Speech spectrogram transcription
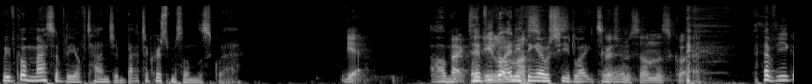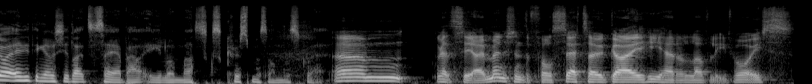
we've gone massively off tangent. Back to Christmas on the Square. Yeah. Um, Back to have you got anything Musk's else you'd like to? Christmas on the Square. Have you got anything else you'd like to say about Elon Musk's Christmas on the Square? Um, let's see. I mentioned the falsetto guy. He had a lovely voice.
